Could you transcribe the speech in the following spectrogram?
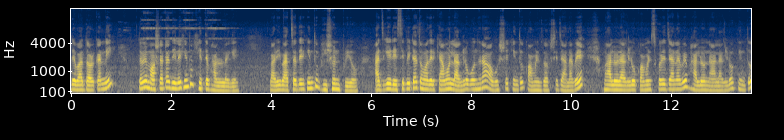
দেওয়ার দরকার নেই। তবে মশলাটা দিলে কিন্তু খেতে ভালো লাগে। বাড়ির বাচ্চাদের কিন্তু ভীষণ প্রিয়। আজকে রেসিপিটা তোমাদের কেমন লাগল বন্ধুরা অবশ্যই কিন্তু কমেন্টস বক্সে জানাবে। ভালো লাগল কমেন্টস করে জানাবে, ভালো না লাগল কিন্তু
